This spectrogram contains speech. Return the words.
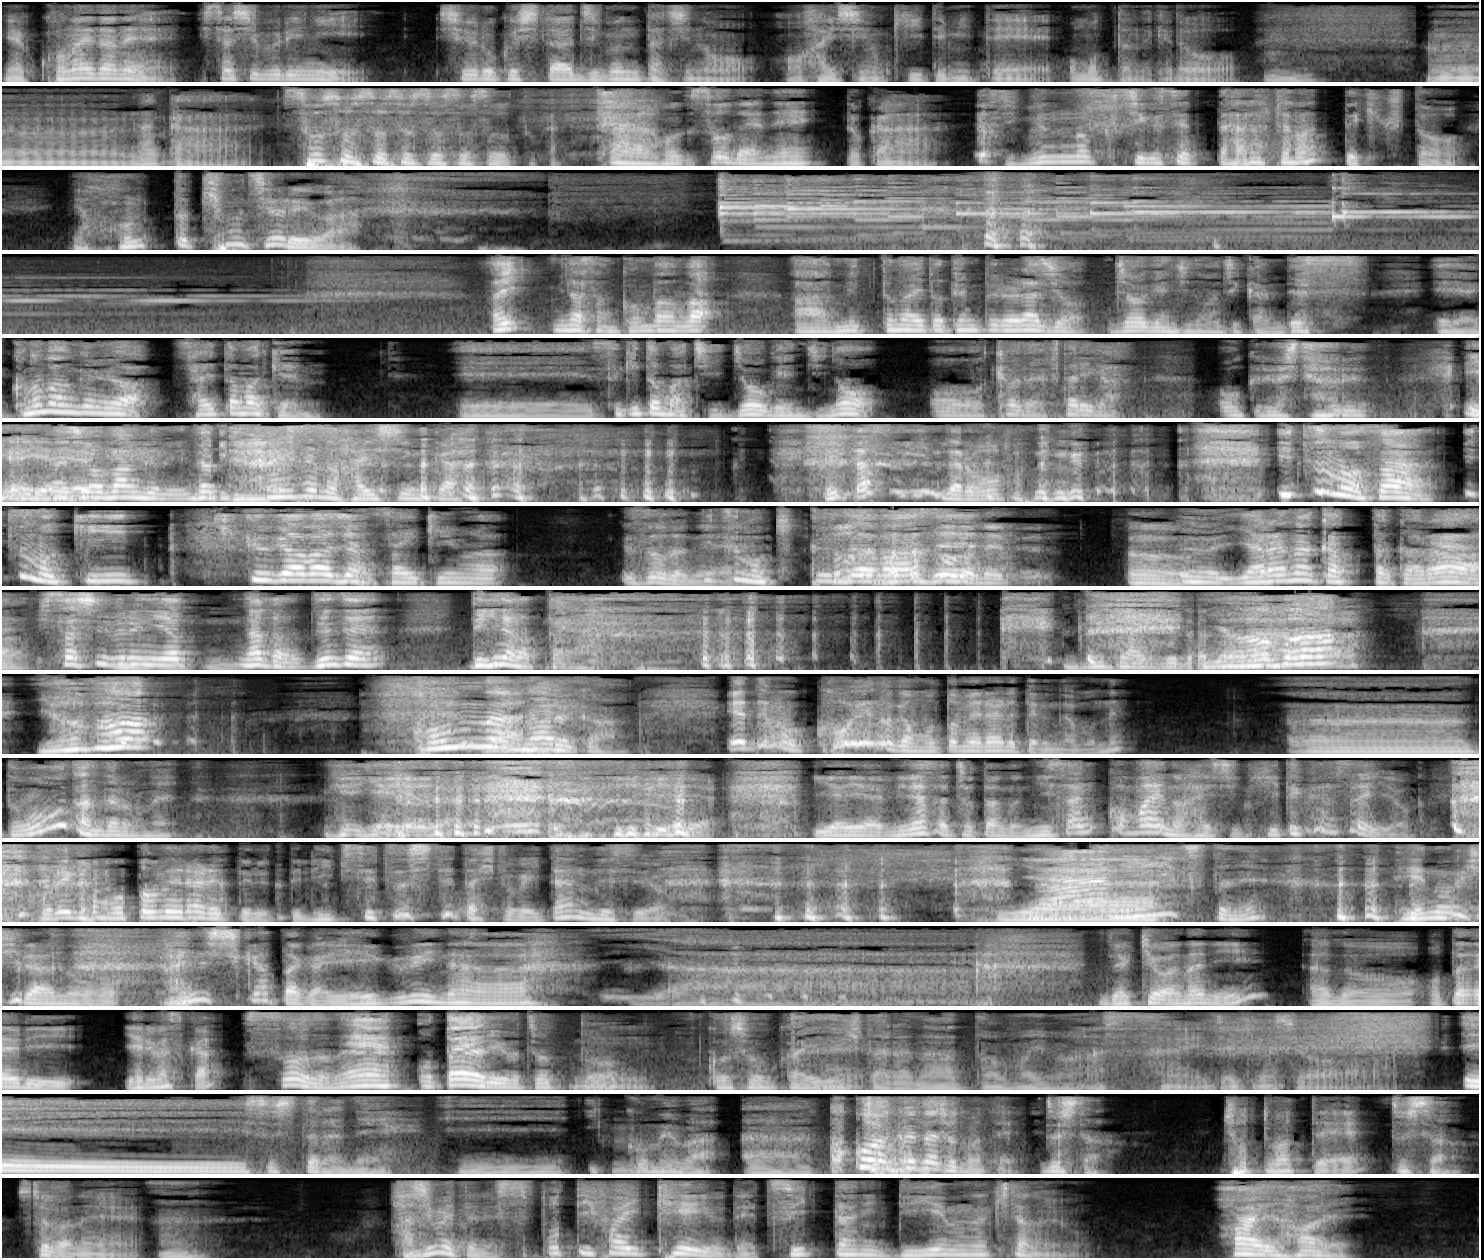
いや、この間ね、久しぶりに収録した自分たちの配信を聞いてみて思ったんだけど、うーん、なんか、そうそうそうそうそうそうとか、ああ、そうだよね、とか、自分の口癖って改まって聞くと、いや、ほんと気持ち悪いわ。はい、皆さんこんばんは。あーミッドナイトテンプルラジオ上限寺のお時間です。えーこの番組は埼玉県、えー杉戸町上限寺のお兄弟二人がお送りをしておるいやいやラジオ番組になって1回目の配信か。下手すぎんだろ、オープニング。いつもさ、いつも聞聞く側じゃん、最近は。そうだね。いつも聞くそうだ、ま側そうだね。うん。うん、やらなかったから、久しぶりにや、うんうんなんか全然できなかったわ。ぐだぐだだなやばやばこんなんなるか。いや、でも、こういうのが求められてるんだもんね。うーん、どうなんだろうね。いやいやいやいや。いやいやいや。いやいや、皆さんちょっとあの、2、3個前の配信聞いてくださいよ。これが求められてるって力説してた人がいたんですよ。いやー、なーにつってね。手のひらの返し方がえぐいないやー。じゃあ今日は何？あの、お便りやりますか？そうだね。お便りをちょっとうん。ご紹介できたらなと思います。はい、じゃあ行きましょう。えー、そしたらね、えー、1個目は、あーここはちょっと待って、ぐだちょっと待って。どうした？ちょっと待って。どうした？そういえばね、うん。初めてね、Spotify 経由で Twitter に DM が来たのよ。はいはい。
